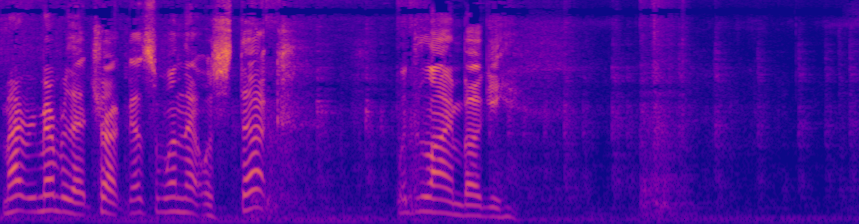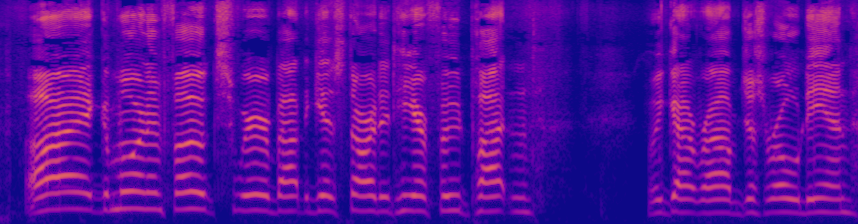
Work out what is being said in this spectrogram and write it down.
Might remember that truck. That's the one that was stuck with the line buggy. All right, good morning, folks. We're about to get started here, food plotting. We got Rob just rolled in.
